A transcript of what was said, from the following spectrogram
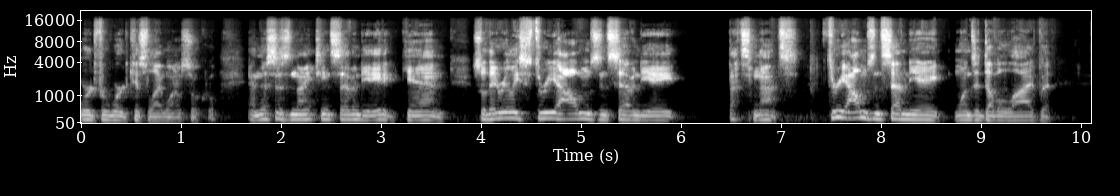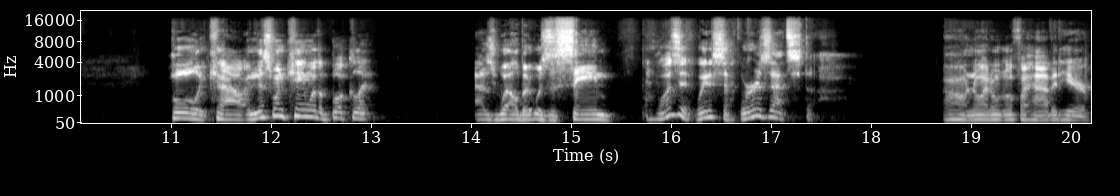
word for word Kiss Alive One. It was so cool. And this is 1978 again. So they released three albums in '78. That's nuts. Three albums in '78. One's a double live, but holy cow! And this one came with a booklet as well, but it was the same. Was it? Wait a sec. Where is that stuff? Oh no, I don't know if I have it here.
